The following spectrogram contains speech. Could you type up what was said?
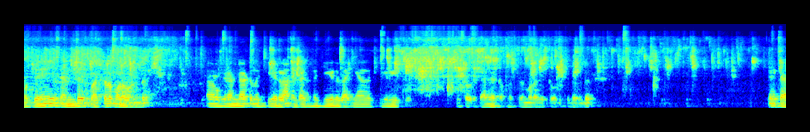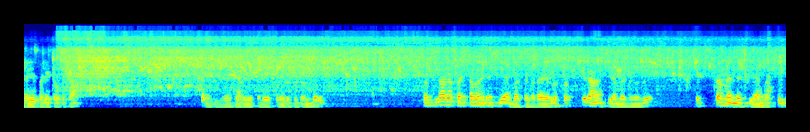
നമുക്ക് രണ്ട് വട്ടളമുളകുണ്ട്. നമുക്ക് രണ്ടായിട്ടൊന്ന് കീറാം രണ്ടായിട്ടൊന്ന് കീറുക ഇങ്ങനെ കീറിയിട്ട് ഇട്ട് കൊടുക്കാം. കേട്ടോ പച്ചമുളക് ഇട്ട് കൊടുത്തിട്ടുണ്ട്. കറിവേപ്പില ഇട്ട് കൊടുക്കാം. കറിവേപ്പില ഇട്ട് കൊടുത്തിട്ടുണ്ട്. വളരെ പെട്ടെന്ന് തന്നെ ചെയ്യാൻ പറ്റും കേട്ടോ. എളുപ്പത്തിലാണ് ചെയ്യാൻ പറ്റുന്നത്. പെട്ടെന്ന് തന്നെ ചെയ്യാൻ പറ്റും.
